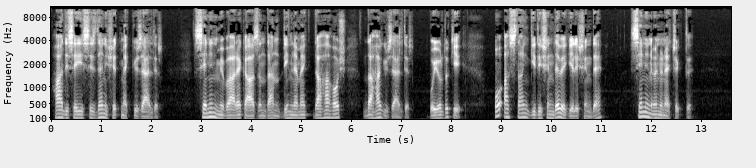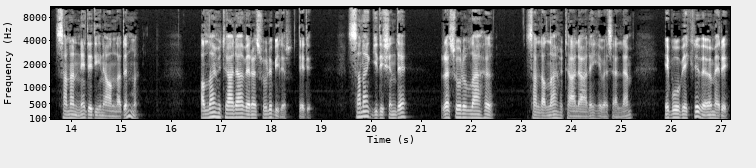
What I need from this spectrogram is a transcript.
hadiseyi sizden işitmek güzeldir. Senin mübarek ağzından dinlemek daha hoş, daha güzeldir. Buyurdu ki: O aslan gidişinde ve gelişinde senin önüne çıktı. Sana ne dediğini anladın mı?' Allahü Teala ve Resulü bilir dedi. Sana gidişinde Resulullah'ı sallallahu teala aleyhi ve sellem Ebu Bekri ve Ömer'i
